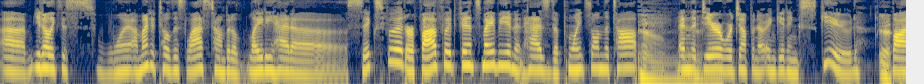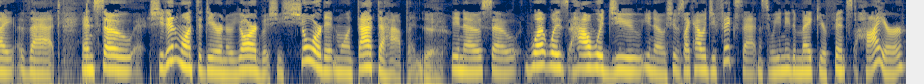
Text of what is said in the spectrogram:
Um, you know, like this one. I might have told this last time, but a lady had a six foot or five foot fence maybe, and it has the points on the top, Oh, and the deer were jumping out and getting skewed. Ugh. By that. And so she didn't want the deer in her yard, but she sure didn't want that to happen Yeah. you know so what was how would you you know she was like how would you fix that and so well, you need to make your fence higher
